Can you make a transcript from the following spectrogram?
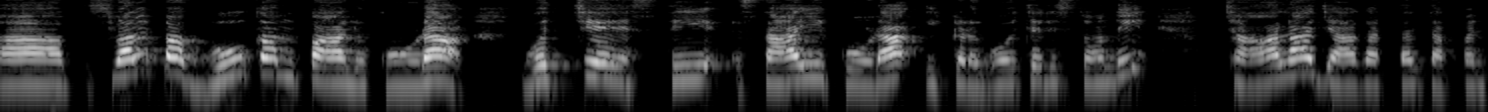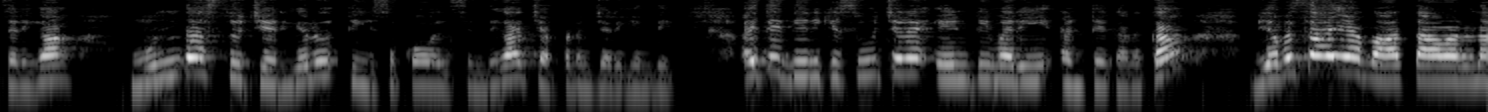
ఆ స్వల్ప భూకంపాలు కూడా వచ్చే స్థి- స్థాయి కూడా ఇక్కడ గోచరిస్తోంది. చాలా జాగ్రత్తలు తప్పనిసరిగా ముందస్తు చర్యలు తీసుకోవాల్సిందిగా చెప్పడం జరిగింది. అయితే దీనికి సూచన ఏంటి మరి అంటే కనుక వ్యవసాయ వాతావరణ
